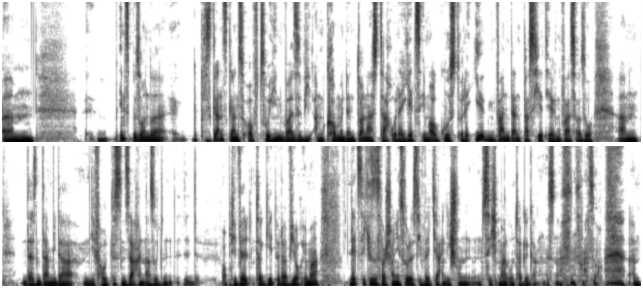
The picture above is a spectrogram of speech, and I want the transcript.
Ähm, insbesondere gibt es ganz, ganz oft so Hinweise wie am kommenden Donnerstag oder jetzt im August oder irgendwann dann passiert irgendwas. Also ähm, da sind dann wieder die verrücktesten Sachen. Also ob die Welt untergeht oder wie auch immer. Letztlich ist es wahrscheinlich so, dass die Welt ja eigentlich schon zigmal untergegangen ist. Ne? Also ähm,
